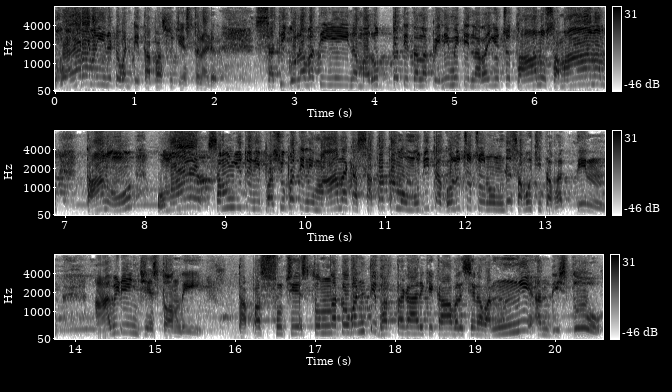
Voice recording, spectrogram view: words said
ఘోరమైనటువంటి తపస్సు చేస్తున్నాడు. సతి గుణవతి అయిన మరుద్దతి తన పెనిమిటి నరయుచు తాను సమానం తాను ఉమా సంయుతిని పశుపతిని మానక సతతము ముదిత గొలుచుచునుండే సముచిత భక్తిన్. ఆవిడేం చేస్తోంది? తపస్సు చేస్తున్నటువంటి భర్త గారికి కావలసినవన్నీ అందిస్తూ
